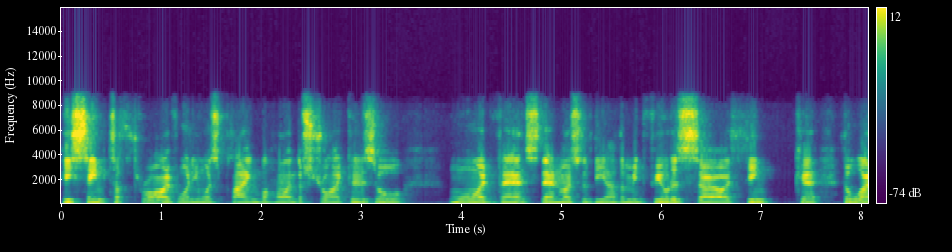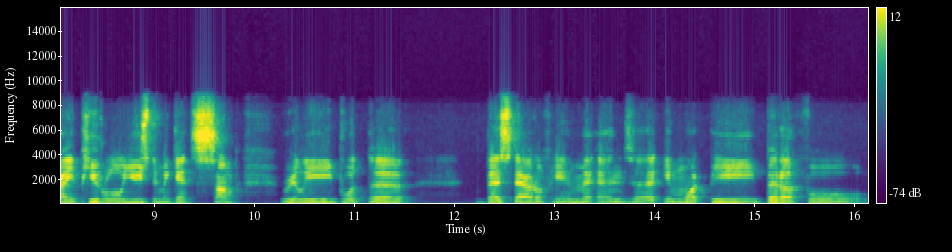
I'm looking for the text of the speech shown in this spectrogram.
he seemed to thrive when he was playing behind the strikers or more advanced than most of the other midfielders. So I think the way Pirlo used him against Samp really brought the best out of him, and uh, it might be better for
